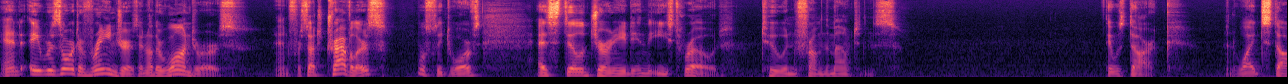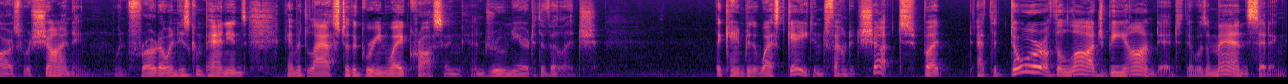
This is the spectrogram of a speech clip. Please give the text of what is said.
and a resort of rangers and other wanderers, and for such travellers, mostly dwarves, as still journeyed in the east road, to and from the mountains. It was dark, and white stars were shining when Frodo and his companions came at last to the Greenway crossing and drew near to the village. They came to the west gate and found it shut, but at the door of the lodge beyond it there was a man sitting.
